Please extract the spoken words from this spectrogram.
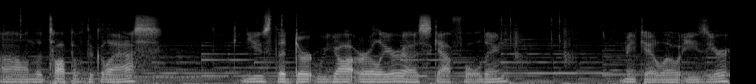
uh, on the top of the glass. You can use the dirt we got earlier as scaffolding, make it a little easier.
